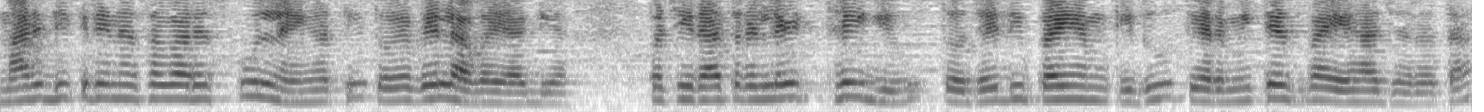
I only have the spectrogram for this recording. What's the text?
મારી દીકરીને સવારે સ્કૂલ નહીં હતી તો એ વહેલા વયા ગયા. પછી રાત્રે લેટ થઈ ગયું તો જયદીપભાઈ એમ કીધું ત્યારે મિતેશભાઈ હાજર હતા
